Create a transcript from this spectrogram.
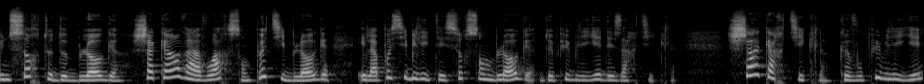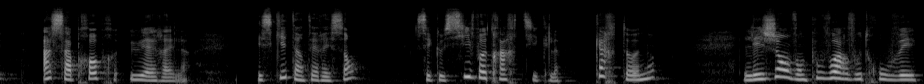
une sorte de blog. Chacun va avoir son petit blog et la possibilité sur son blog de publier des articles. Chaque article que vous publiez a sa propre URL. Et ce qui est intéressant, c'est que si votre article cartonne, les gens vont pouvoir vous trouver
